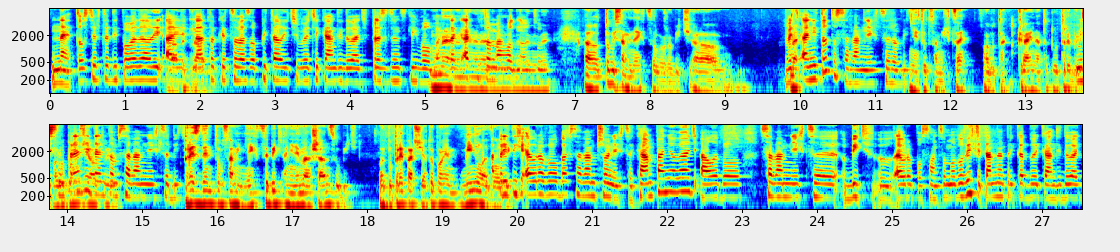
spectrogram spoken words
Ne, to ste vtedy povedali aj na to, keď sa vás opýtali, či budete kandidovať v prezidentských voľbách. Ne, tak ne, akú ne, to má ne, hodnotu? Ne, ne, ne. Uh, to by sa mi nechcelo robiť. Uh, Veď ne. ani toto sa vám nechce robiť. Nie, to sa mi chce, lebo tá krajina to potrebuje. Myslím, lebo prezidentom je... sa vám nechce byť. Prezidentom sa mi nechce byť, ani nemám šancu byť. Lebo prepačte, ja to poviem minulé voľby. A pri tých eurovoľbách sa vám čo, nechce kampaňovať, alebo sa vám nechce byť e, europoslancom? Lebo viete, tam napríklad bude kandidovať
